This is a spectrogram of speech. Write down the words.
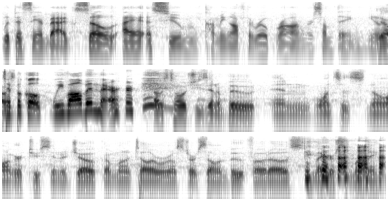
with the sandbag. So I assume coming off the rope wrong or something. You know, Yeah, I was- typical. We've all been there. I was told she's in a boot, and once it's no longer too soon a joke, I'm going to tell her we're going to start selling boot photos, make her some money.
